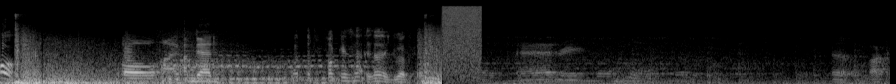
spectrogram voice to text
Oh, Oh, I. I'm dead. What the fuck is that? Is that a UFO? Henry. Oh, fuck.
